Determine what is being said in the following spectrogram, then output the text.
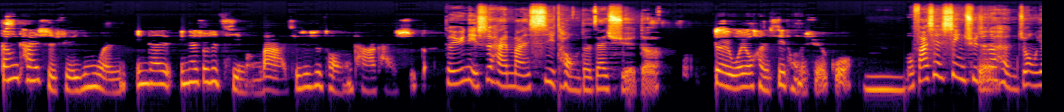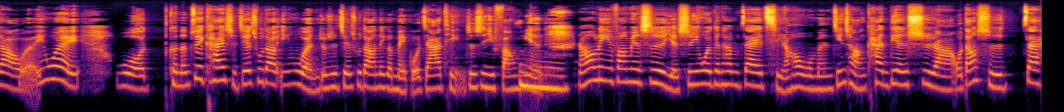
刚开始学英文，应该应该说是启蒙吧，其实是从他开始的。等于你是还蛮系统的在学的。对我有很系统的学过，嗯，我发现兴趣真的很重要诶，因为我可能最开始接触到英文，就是接触到那个美国家庭，这是一方面，然后另一方面是也是因为跟他们在一起，然后我们经常看电视啊，我当时在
